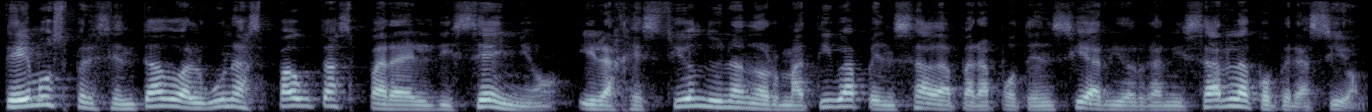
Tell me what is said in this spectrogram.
te hemos presentado algunas pautas para el diseño y la gestión de una normativa pensada para potenciar y organizar la cooperación.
